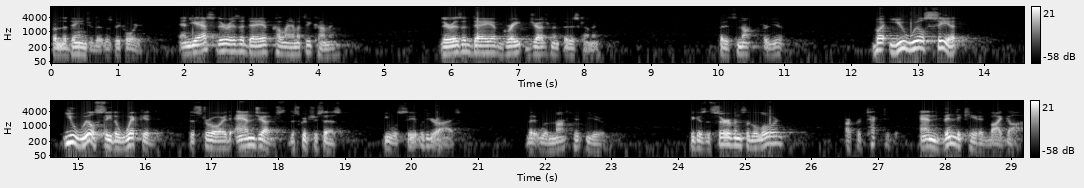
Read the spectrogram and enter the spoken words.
from the danger that was before you. And yes, there is a day of calamity coming. There is a day of great judgment that is coming. But it's not for you. But you will see it. You will see the wicked destroyed, and judged, the scripture says. You will see it with your eyes, but it will not hit you. Because the servants of the Lord are protected and vindicated by God.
